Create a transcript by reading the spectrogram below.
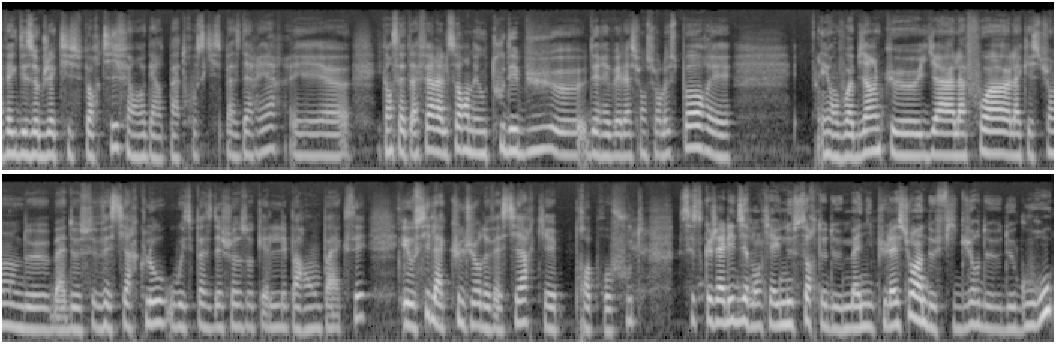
avec des objectifs sportifs et on regarde pas trop ce qui se passe derrière. Et, euh, et quand cette affaire elle sort, on est au tout début euh, des révélations sur le sport et, et on voit bien qu'il y a à la fois la question de, bah, de ce vestiaire clos où il se passe des choses auxquelles les parents n'ont pas accès et aussi la culture de vestiaire qui est propre au foot. C'est ce que j'allais dire. Donc il y a une sorte de manipulation, hein, de figure de, de gourou.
